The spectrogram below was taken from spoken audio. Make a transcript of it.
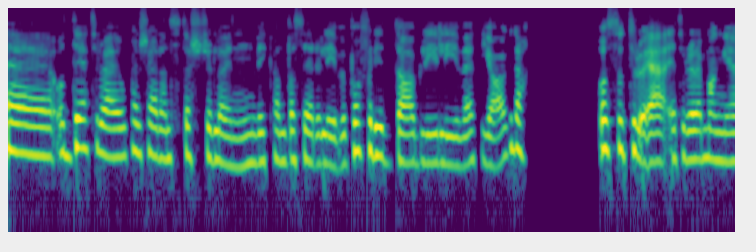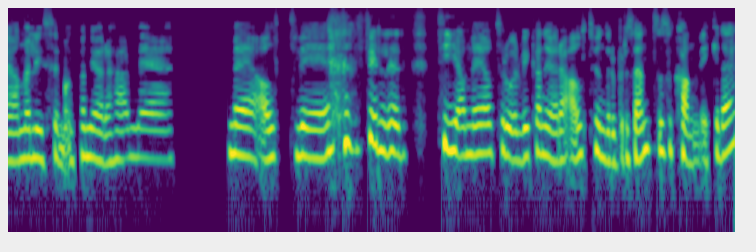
Eh, og det tror jeg jo kanskje er den største løgnen vi kan basere livet på, fordi da blir livet et jag, da. Og så tror jeg, jeg tror det er mange analyser man kan gjøre her med, med alt vi fyller tida med og tror vi kan gjøre alt 100 og så kan vi ikke det.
